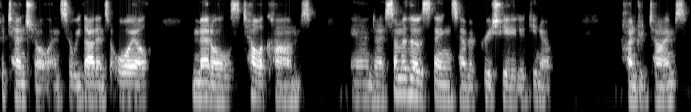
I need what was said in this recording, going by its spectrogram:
potential. And so we got into oil, metals, telecoms, and uh, some of those things have appreciated, you know, 100 times.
